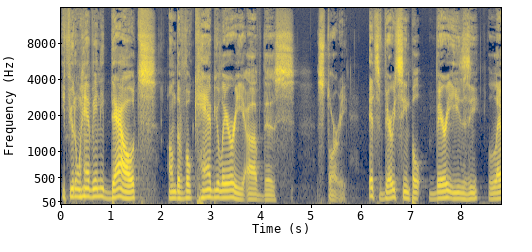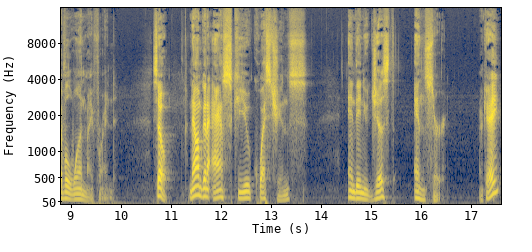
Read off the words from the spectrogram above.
if you don't have any doubts on the vocabulary of this story. It's very simple, very easy, level one, my friend. So now I'm going to ask you questions and then you just answer. Okay?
